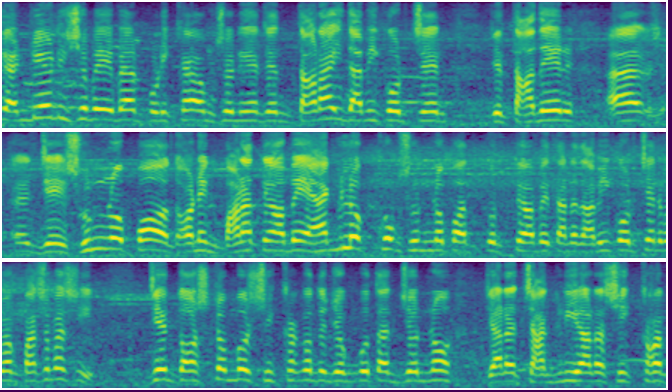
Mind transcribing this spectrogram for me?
ক্যান্ডিডেট হিসেবে এবার পরীক্ষায় অংশ নিয়েছেন, তারাই দাবি করছেন যে তাদের যে শূন্য পদ অনেক বাড়াতে হবে, এক লক্ষ শূন্য পদ করতে হবে তারা দাবি করছেন এবং পাশাপাশি যে দশ নম্বর শিক্ষাগত যোগ্যতার জন্য যারা চাকরি হারা শিক্ষক,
